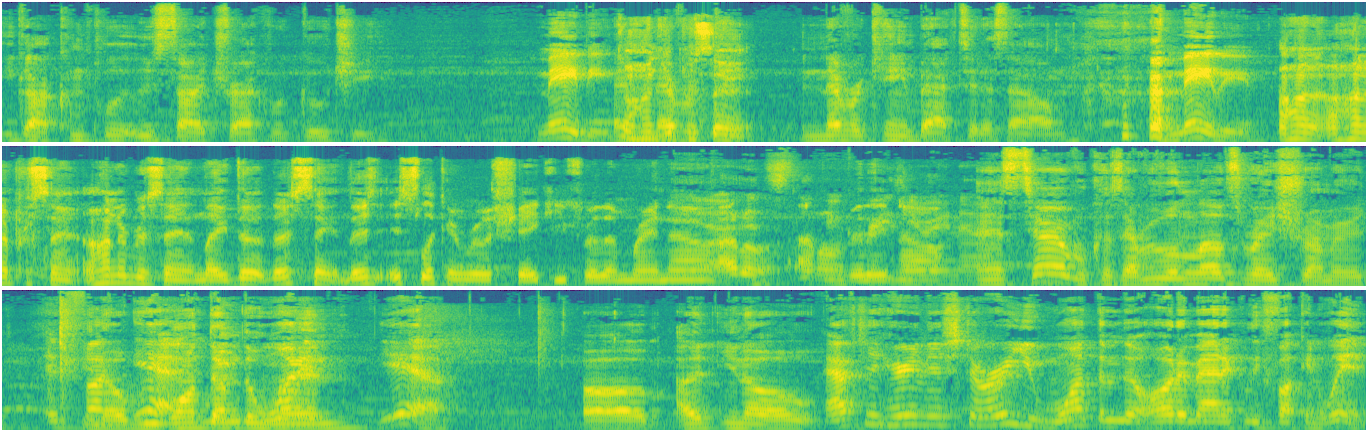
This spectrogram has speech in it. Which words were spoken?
he got completely sidetracked with Gucci Maybe, and 100%. came, never came back to this album. maybe. A hun- a hundred percent, hundred percent. Like they're, they're saying, there's, it's looking real shaky for them right now. Yeah, I don't, it's I don't really know. right and it's terrible because everyone loves Rae Sremmurd. It's you fuck- know, we yeah, want them to wanted- win. Yeah. Uh, I, you know, After hearing this story, you want them to automatically fucking win.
